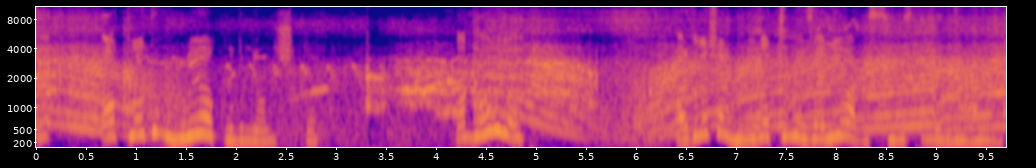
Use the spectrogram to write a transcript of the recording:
Ve atladım. Buraya atladım yanlışlıkla. Lan ne oluyor? Arkadaşlar bu Bugatti'nin özelliği varmış. Suyun üstünde gidebiliyormuş.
